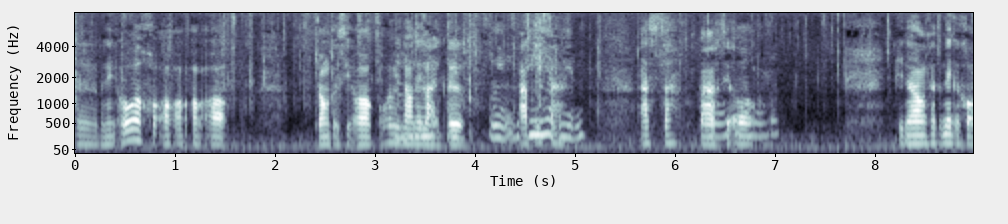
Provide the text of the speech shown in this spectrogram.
เออวันนี้ โอ้ขอออกออกออกออกจองแต่สิออก โอ้ยพี่น้องได้หลายเติบอย่างอัพที่อีกอยาซะกเห็น อัสซะปากสิออก พี่น้องครับตอนนี้ก็ขอ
